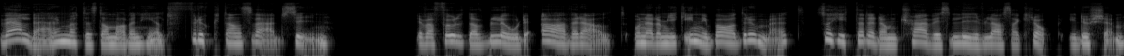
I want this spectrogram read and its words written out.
Väl där möttes de av en helt fruktansvärd syn. Det var fullt av blod överallt och när de gick in i badrummet så hittade de Travis livlösa kropp i duschen.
